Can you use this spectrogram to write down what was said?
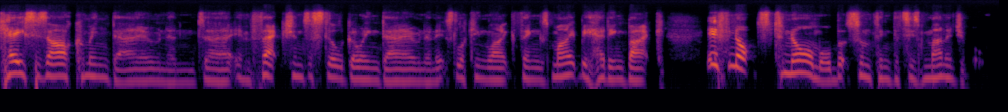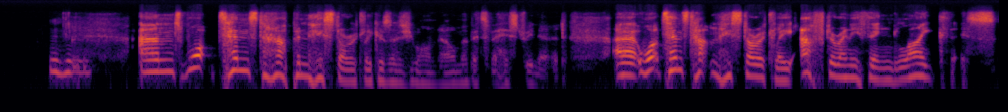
cases are coming down and uh, infections are still going down and it's looking like things might be heading back if not to normal but something that is manageable mm-hmm. And what tends to happen historically, because as you all know, I'm a bit of a history nerd, uh, what tends to happen historically after anything like this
